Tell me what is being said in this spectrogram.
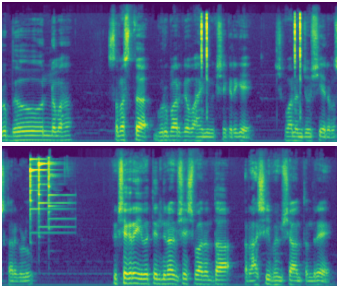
ಗುರುಭ್ಯೋ ನಮಃ. ಸಮಸ್ತ ಗುರುಮಾರ್ಗ ವಾಹಿನಿ ವೀಕ್ಷಕರಿಗೆ ಶಿವಾನಂದ್ ಜೋಶಿಯ ನಮಸ್ಕಾರಗಳು. ವೀಕ್ಷಕರೇ, ಇವತ್ತಿನ ದಿನ ವಿಶೇಷವಾದಂಥ ರಾಶಿ ಭವಿಷ್ಯ ಅಂತಂದರೆ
